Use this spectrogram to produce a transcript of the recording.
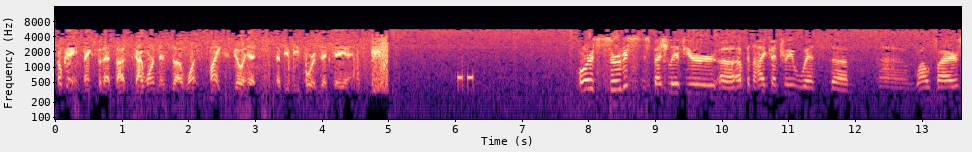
Okay, thanks for that, Todd. Skywarn is uh, one. Mike, go ahead. WB4ZKA. Forest Service, especially if you're uh, up in the high country with um, uh, wildfires,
